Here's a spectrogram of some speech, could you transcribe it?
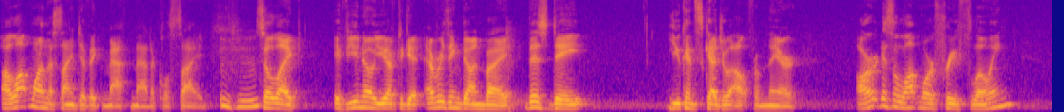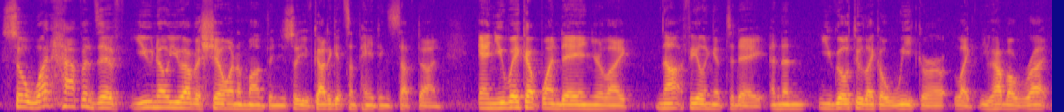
a lot more on the scientific mathematical side. So like if you know you have to get everything done by this date, you can schedule out from there. Art is a lot more free flowing. So what happens if you know you have a show in a month and you, so you've got to get some painting stuff done and you wake up one day and you're like not feeling it today and then you go through like a week or like you have a rut.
